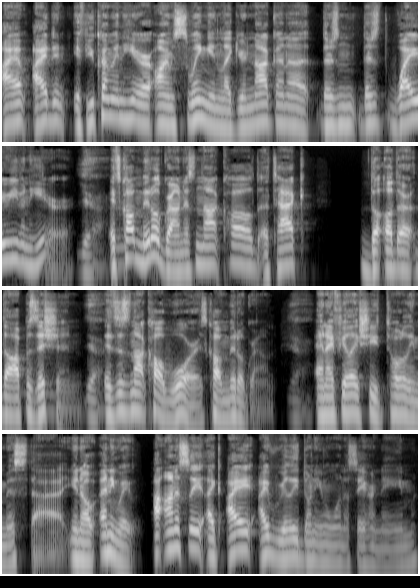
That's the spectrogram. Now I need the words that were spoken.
I I didn't. If you come in here arm swinging, like you're not gonna. There's there's why are you even here? yeah, It's called middle ground. It's not called attack the other the opposition. Yeah. This is not called war. It's called middle ground. Yeah. And I feel like she totally missed that. You know, anyway, I, honestly, like I I really don't even want to say her name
